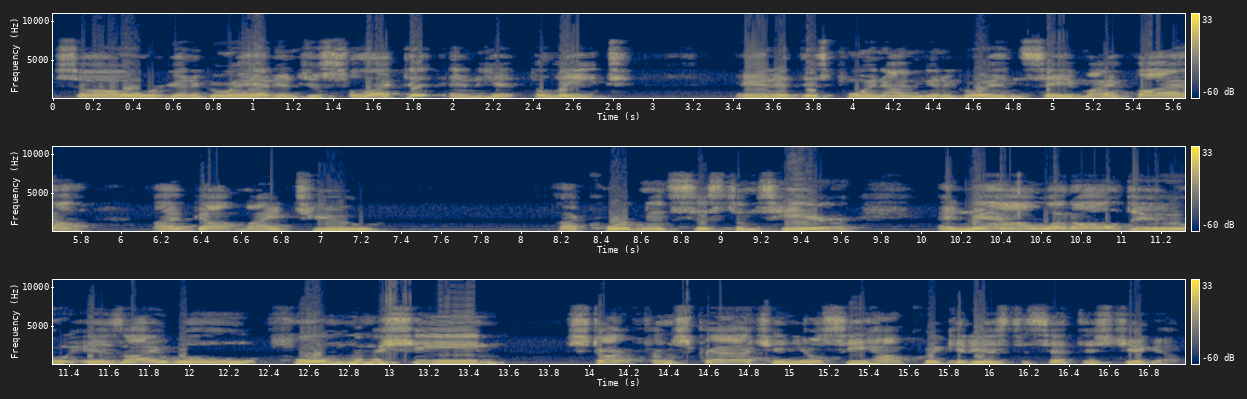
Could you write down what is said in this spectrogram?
So we're going to go ahead and just select it and hit delete. And at this point, I'm going to go ahead and save my file. I've got my two uh, coordinate systems here. And now what I'll do is I will home the machine, start from scratch, and you'll see how quick it is to set this jig up.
